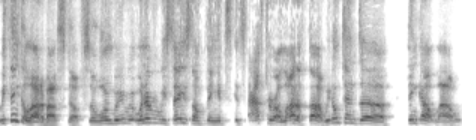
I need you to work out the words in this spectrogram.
we think a lot about stuff. So when we whenever we say something, it's it's after a lot of thought. We don't tend to think out loud,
